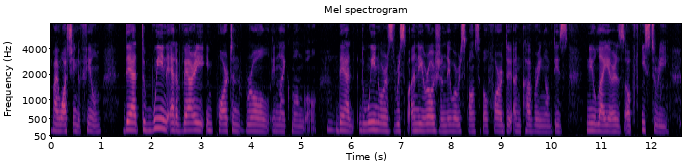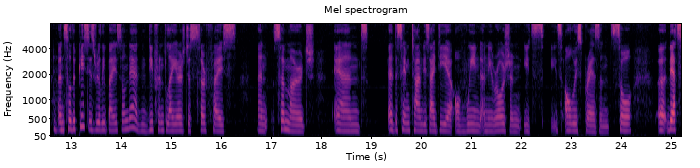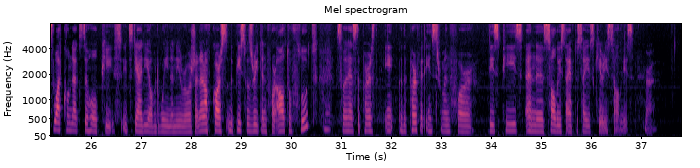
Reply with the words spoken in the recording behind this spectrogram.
by watching the film, that the wind had a very important role in Lake Mungo. Mm. That the wind was and the erosion, they were responsible for the uncovering of these new layers of history. Mm -hmm. And so the piece is really based on that. Different layers just surface and submerge and at the same time this idea of wind and erosion it's it's always present so uh, that's what conducts the whole piece it's the idea of the wind and erosion and of course the piece was written for alto flute yeah. so that's the, per the perfect instrument for this piece and the soloist I have to say is Kiri Solis right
